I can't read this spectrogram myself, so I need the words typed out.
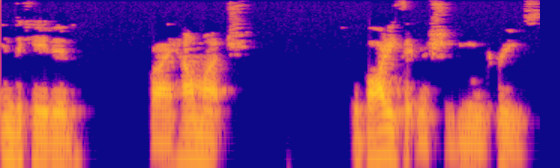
indicated by how much the body thickness should be increased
